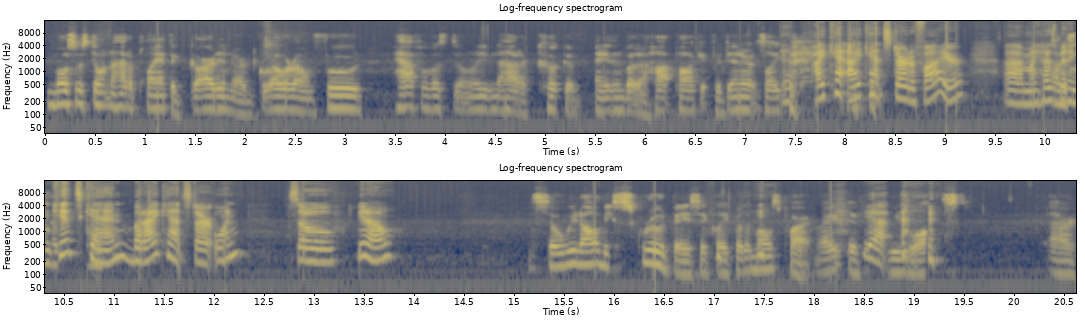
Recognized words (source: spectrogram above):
most of us don't know how to plant a garden or grow our own food. Half of us don't even know how to cook a, anything but a hot pocket for dinner. It's like I can't I can't start a fire. Uh, my husband and kids can, but I can't start one. So you know, so we'd all be screwed basically for the most part, right? If Yeah. we lost our,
